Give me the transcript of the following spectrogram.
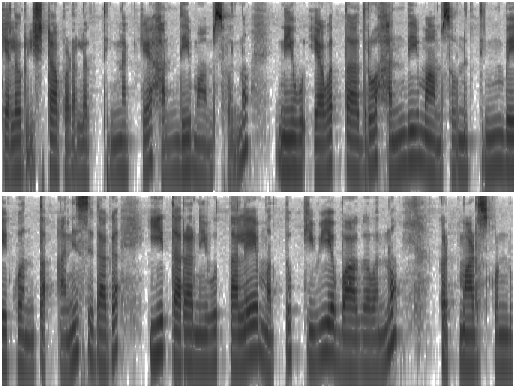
ಕೆಲವರು ಇಷ್ಟಪಡಲ್ಲ ತಿನ್ನೋಕ್ಕೆ ಹಂದಿ ಮಾಂಸವನ್ನು. ನೀವು ಯಾವತ್ತಾದರೂ ಹಂದಿ ಮಾಂಸವನ್ನು ತಿನ್ನಬೇಕು ಅಂತ ಅನಿಸಿದಾಗ ಈ ಥರ ನೀವು ತಲೆ ಮತ್ತು ಕಿವಿಯ ಭಾಗವನ್ನು ಕಟ್ ಮಾಡಿಸ್ಕೊಂಡು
